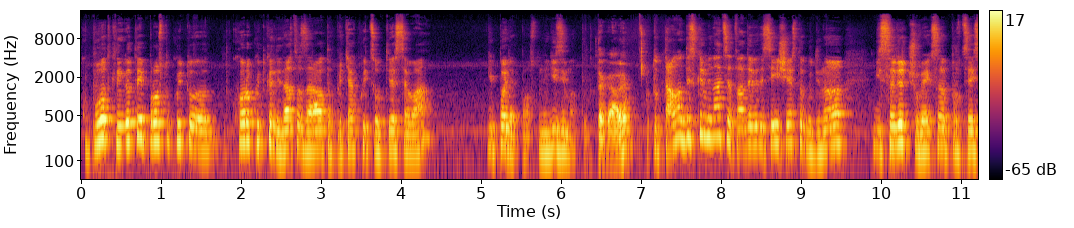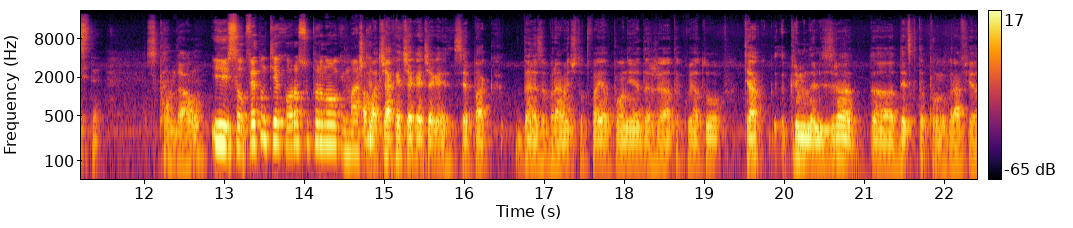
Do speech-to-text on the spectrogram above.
купуват книгата и просто които, хора, които кандидатстват за работа при тях, които са от тия села, ги пъдят просто, не ги взимат. Така ли? Тотална дискриминация. Това 96-та година ги съдят човек са процесите. Скандално. И съответно тия хора супер много ги мачкат. Ама чакай, чакай, чакай. Все пак да не забравяме, че това Япония е държавата, която тя криминализира а, детската порнография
